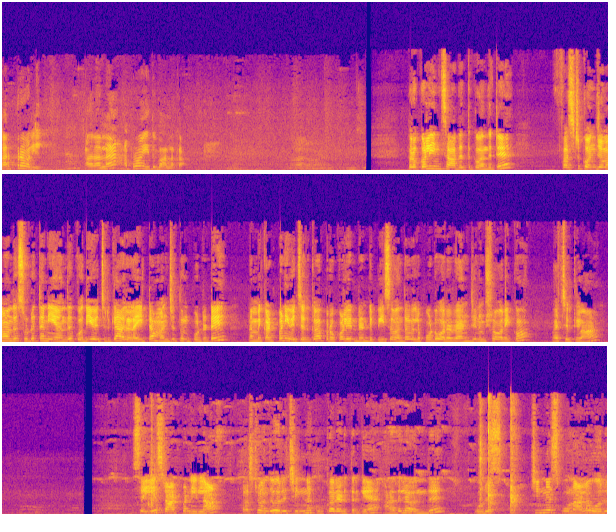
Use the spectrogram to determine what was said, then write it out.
கற்பூரவள்ளி. அதனால் அப்புறம் இது வாழைக்காய். ப்ரொக்கோலின் சாதத்துக்கு வந்துட்டு ஃபஸ்ட்டு கொஞ்சமாக வந்து சுடு தண்ணியை வந்து கொதிய வச்சுருக்கேன். அதில் லைட்டாக மஞ்சத்தூள் போட்டுட்டு நம்ம கட் பண்ணி வச்சுருக்க ப்ரொக்கோலின் ரெண்டு பீஸை வந்து அதில் போட்டு ஒரு அஞ்சு நிமிஷம் வரைக்கும் வச்சுருக்கலாம். செய்ய ஸ்டார்ட் பண்ணிடலாம். ஃபஸ்ட்டு வந்து ஒரு சின்ன குக்கர் எடுத்திருக்கேன். அதில் வந்து ஒரு சின்ன ஸ்பூனால ஒரு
